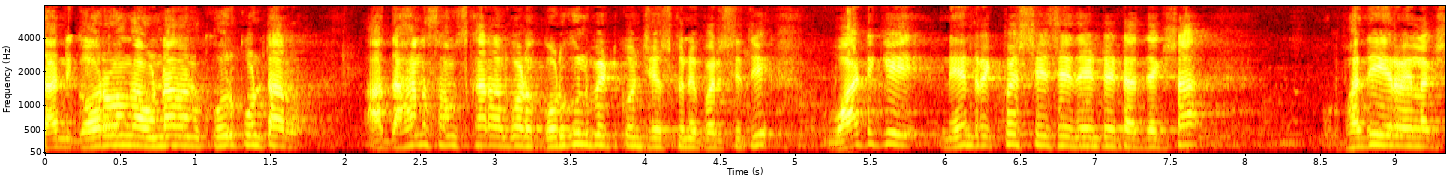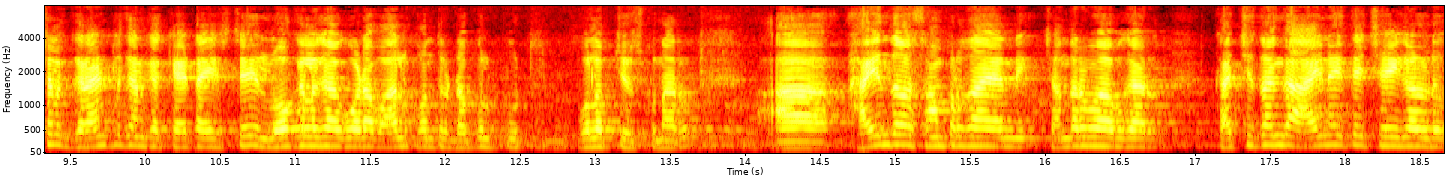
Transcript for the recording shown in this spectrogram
దాన్ని గౌరవంగా ఉండాలని కోరుకుంటారో ఆ దహన సంస్కారాలు కూడా గొడుగులు పెట్టుకొని చేసుకునే పరిస్థితి. వాటికి నేను రిక్వెస్ట్ చేసేది ఏంటంటే అధ్యక్ష పది ఇరవై లక్షల గ్రాంట్లు కనుక కేటాయిస్తే లోకల్గా కూడా వాళ్ళు కొంత డబ్బులు పూర్తి పూలప్ చేసుకున్నారు. ఆ హైందవ సాంప్రదాయాన్ని చంద్రబాబు గారు ఖచ్చితంగా ఆయనైతే చేయగలడు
